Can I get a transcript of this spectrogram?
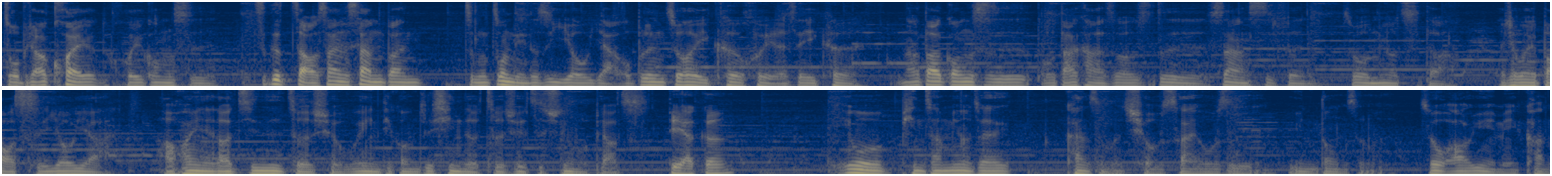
走比较快回公司。这个早上上班。整个重点都是优雅，我不能最后一刻毁了这一刻。然后到公司，我打卡的时候是三十四分，所以我没有迟到，而且我也保持优雅。好，欢迎来到今日哲学，为你提供最新的哲学资讯。我表示第二个，因为我平常没有在看什么球赛或是运动什么，所以我奥运也没看。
